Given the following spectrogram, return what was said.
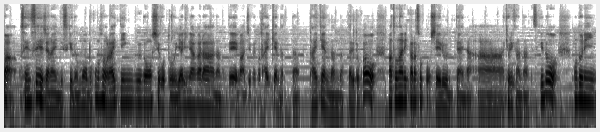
まあ、先生じゃないんですけども、僕もそのライティングのお仕事をやりながらなので、まあ、自分の体験だった、体験談だったりとかを、まあ、隣からそっと教えるみたいな、あ距離感なんですけど、本当に、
